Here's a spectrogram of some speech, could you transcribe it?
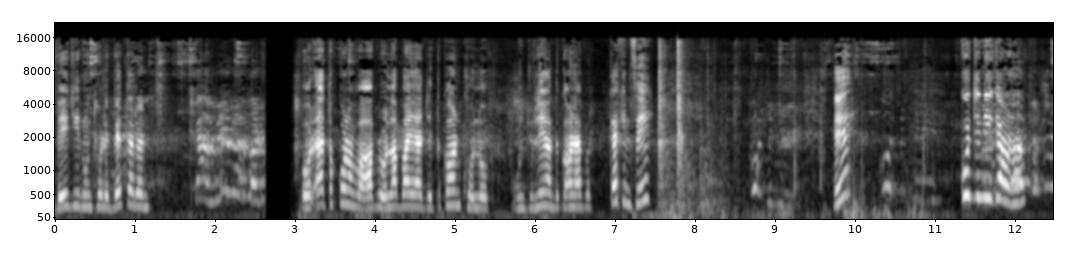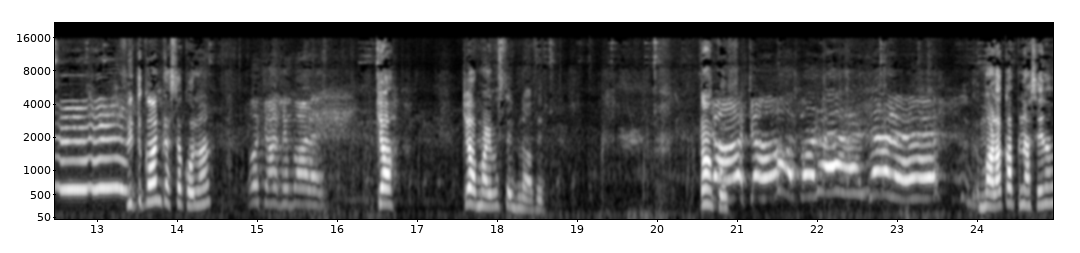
बेजी रू थोड़े बेहतर और ए तो कौन वाप रोला पाया जे दुकान खोलो हूँ जुलिया दुकान पर। क्या किन से? ए कुछ नहीं क्या होना? फिर दुकान कैसा खोलना चाह चाह हमारे वास्ते बना फिर। कहाँ खोल। माड़ा कप ना से ना।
